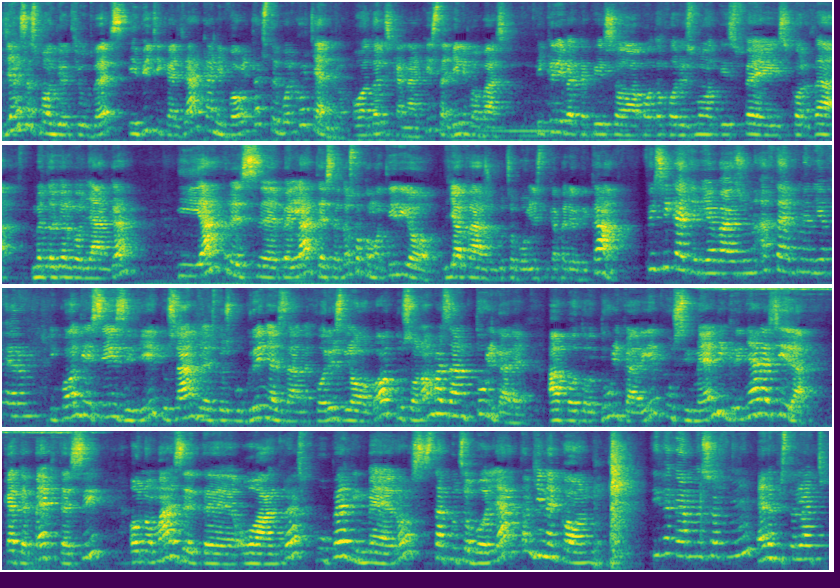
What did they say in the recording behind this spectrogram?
Γεια σας, Tubers. Η Βίκη Καγιά κάνει βόλτα στο εμπορικό κέντρο. Ο Αντώνης Κανάκης θα γίνει μπαμπάς. Τι κρύβεται πίσω από το χωρισμό της Φέης Κορδά με τον Γιώργο Λιάγκα. Οι άντρες πελάτες εδώ στο κομμωτήριο διαβάζουν κουτσομπολίστικα περιοδικά; Φυσικά και διαβάζουν, αυτά έχουν ενδιαφέρον. Οι πόντιε σύζυγοι, τους άντρες τους που γκρίνιαζαν χωρίς λόγο, τους ονόμαζαν Τούλγαρε. Από το Τούλγαρι που σημαίνει γκρινιάρα σύρα. Κατ' επέκταση, ονομάζεται ο άντρας που παίρνει μέρος στα κουτσομπολιά των γυναικών. Τι θα κάνουμε, σοφ μου; Ένα πιστολάκι.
